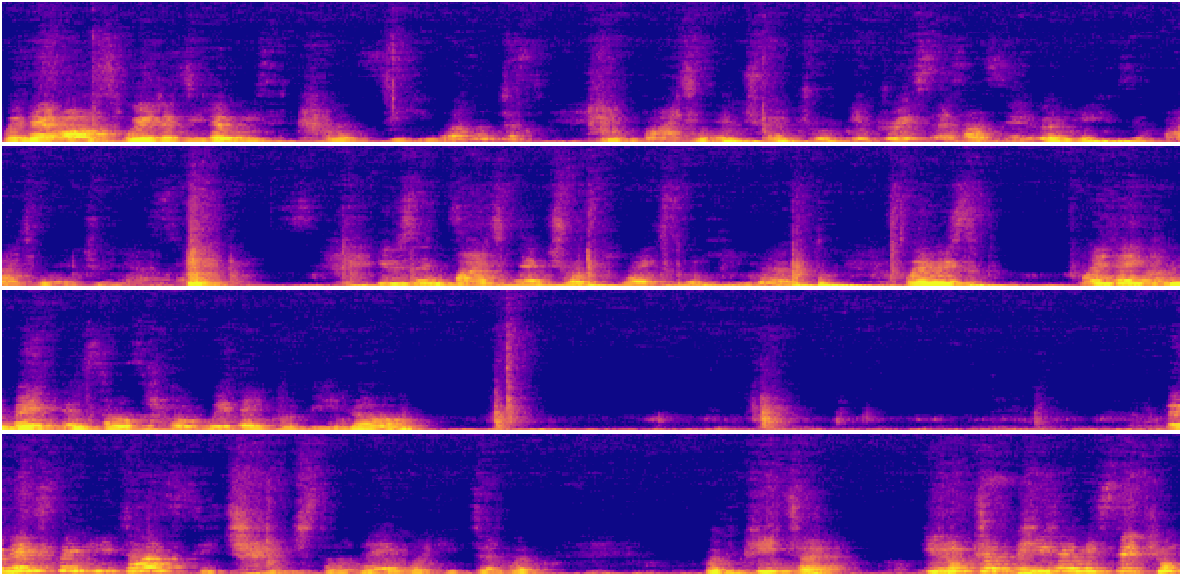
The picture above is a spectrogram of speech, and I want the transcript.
when they asked, Where does he live? he said, Come and see. He wasn't just inviting them to a dress. As I said earlier, he was inviting them to his He was inviting them to a place where he lived, where, is, where they could make themselves at home, where they could be known. The next thing he does is he changes the name like he did with, with Peter. He looked at Peter and he said, Your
